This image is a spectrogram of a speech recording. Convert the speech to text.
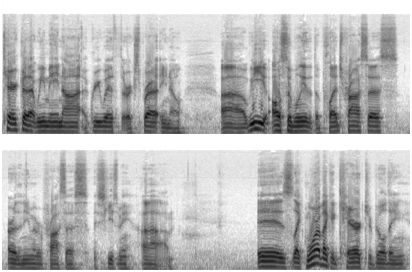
character that we may not agree with or express. You know, uh, we also believe that the pledge process or the new member process, excuse me, um, is like more of like a character building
